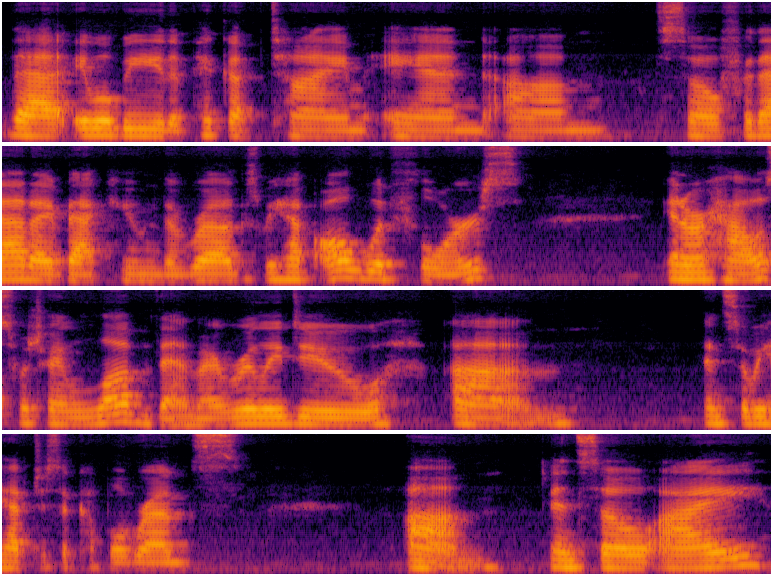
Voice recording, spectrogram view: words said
that it will be the pickup time. And um, so for that, I vacuum the rugs. We have all wood floors in our house, which I love them. I really do. Um, and so we have just a couple rugs. Um, and so I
